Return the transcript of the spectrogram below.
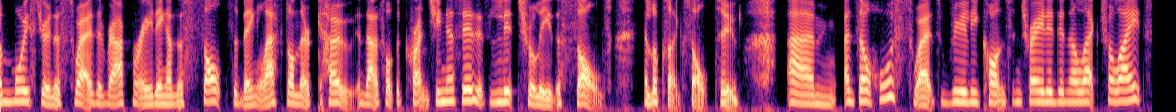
the moisture in the sweat is evaporating and the salts are being left on their coat and that's what the crunchiness is. It's literally the salt. It looks like salt too. Um, and so horse sweat's really concentrated in electrolytes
